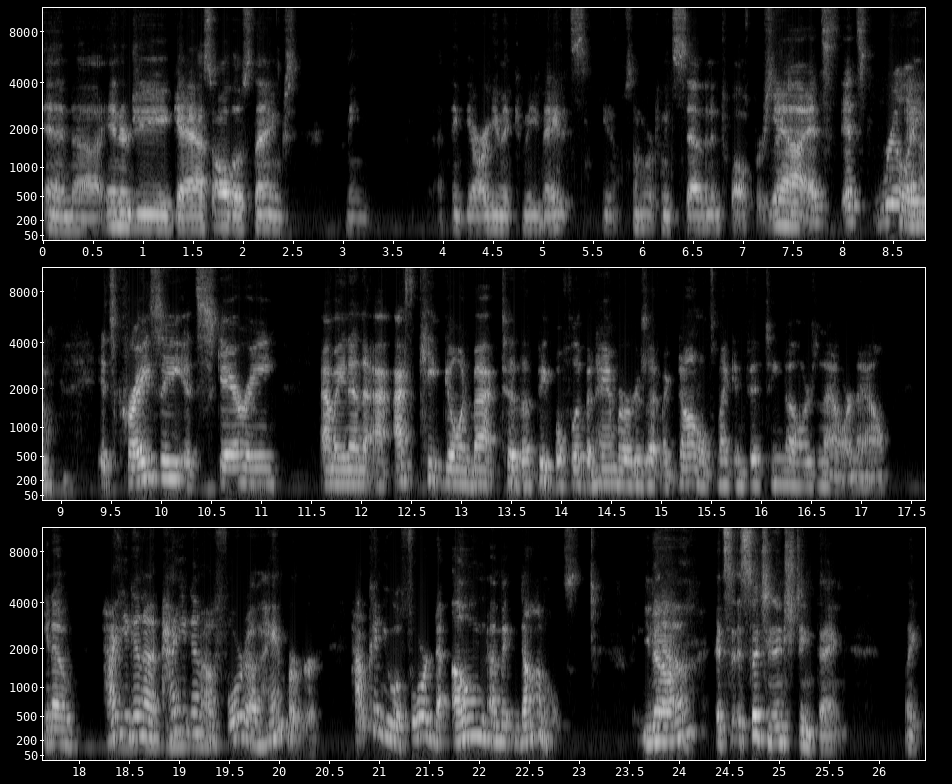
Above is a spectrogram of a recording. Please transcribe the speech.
and uh, energy, gas, all those things. I mean, I think the argument can be made it's you know somewhere between seven and twelve percent. yeah. It's it's really Yeah. It's crazy. It's scary. I mean, and I, I keep going back to the people flipping hamburgers at McDonald's making fifteen dollars an hour now. You know, how you gonna how you gonna afford a hamburger? How can you afford to own a McDonald's? You know, it's it's such an interesting thing. Like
